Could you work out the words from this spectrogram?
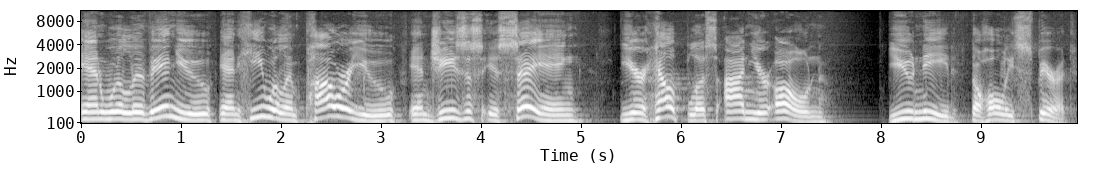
and will live in you, and he will empower you. And Jesus is saying, You're helpless on your own you need the Holy Spirit.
